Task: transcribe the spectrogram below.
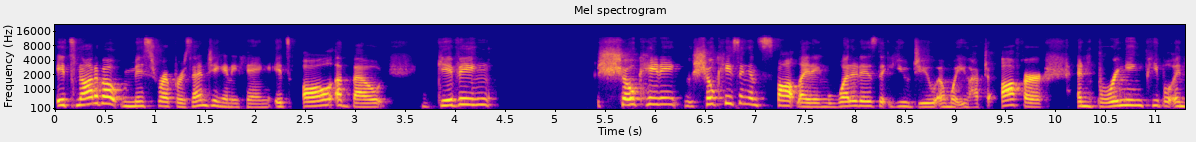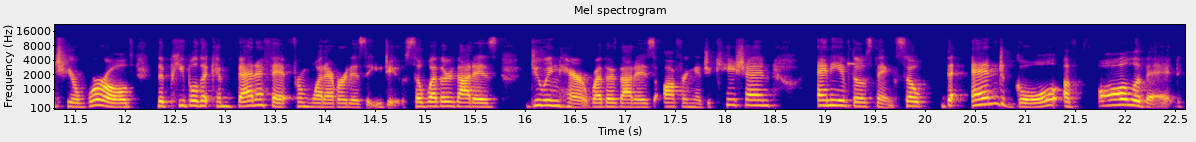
it's not about misrepresenting anything. It's all about giving showcasing showcasing and spotlighting what it is that you do and what you have to offer and bringing people into your world the people that can benefit from whatever it is that you do so whether that is doing hair whether that is offering education any of those things. So the end goal of all of it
